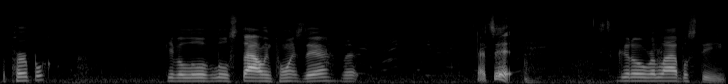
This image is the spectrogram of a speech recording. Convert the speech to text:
the purple. Give it a little little styling points there, but that's it. It's a good old reliable steed.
